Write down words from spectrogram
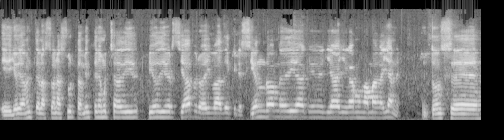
eh, y obviamente la zona sur también tiene mucha biodiversidad, pero ahí va decreciendo a medida que ya llegamos a Magallanes. Entonces,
